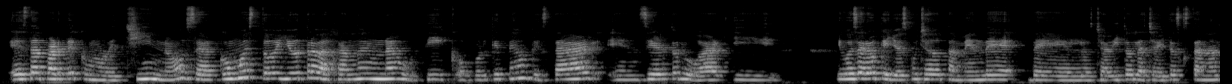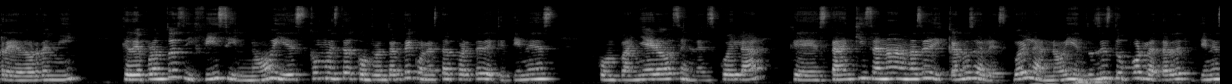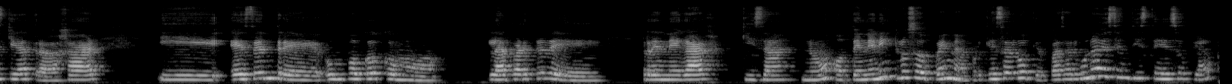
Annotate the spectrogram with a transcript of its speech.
esta parte como de chino, o sea, ¿cómo estoy yo trabajando en una boutique o por qué tengo que estar en cierto lugar? Y digo, es algo que yo he escuchado también de, de los chavitos, las chavitas que están alrededor de mí, que de pronto es difícil, ¿no? Y es como esta, confrontarte con esta parte de que tienes compañeros en la escuela que están quizá nada más dedicándose a la escuela, ¿no? Y entonces tú por la tarde te tienes que ir a trabajar y es entre un poco como la parte de renegar quizá, ¿no? O tener incluso pena, porque es algo que pasa. ¿Alguna vez sentiste eso, Clau?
